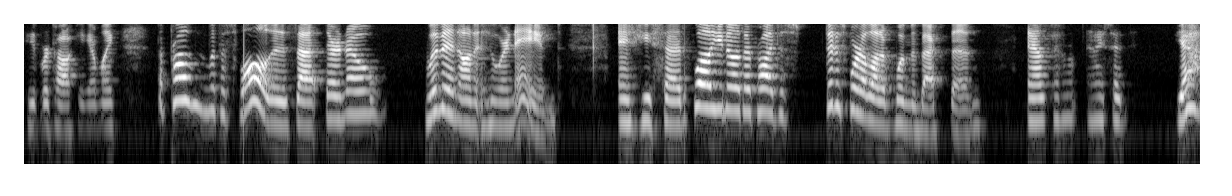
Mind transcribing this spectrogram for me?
he we're talking. I'm like, the problem with this wall is that there are no women on it who are named. And he said, Well, you know, they're probably just there just weren't a lot of women back then. And I was and I said, Yeah,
